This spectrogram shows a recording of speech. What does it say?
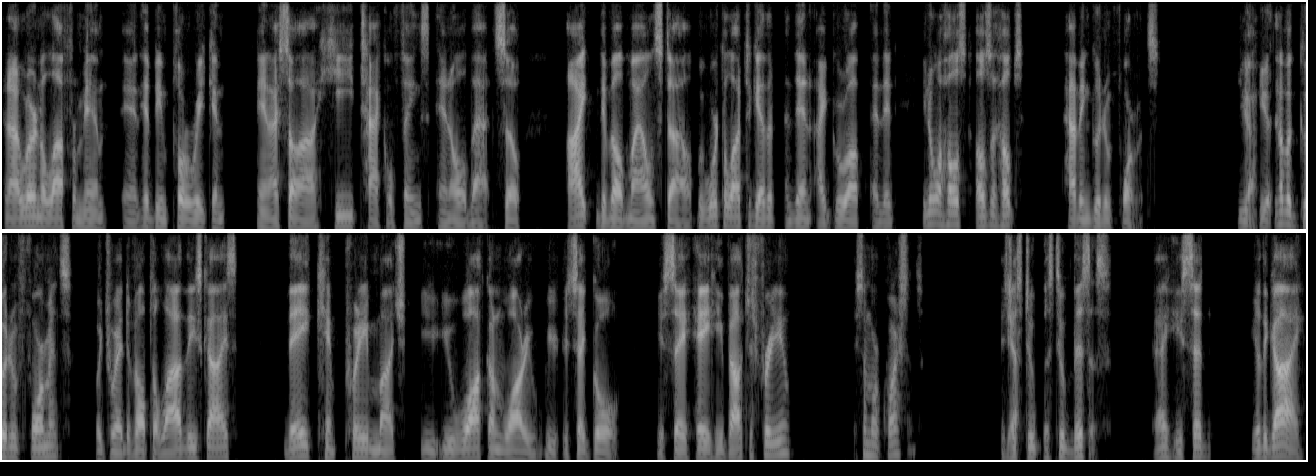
and I learned a lot from him and him being Puerto Rican. And I saw he tackled things and all that. So I developed my own style. We worked a lot together, and then I grew up. And then you know what also helps? Having good informants. You, yeah. you have a good informants, which I developed a lot of these guys. They can pretty much you, you walk on water. You, it's a goal. You say, "Hey, he vouches for you." There's no more questions. It's yeah. just do, let's do business. Hey, he said, "You're the guy."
